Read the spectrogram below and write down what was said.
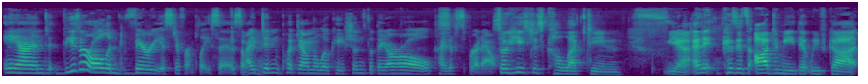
And these are all in various different places. I didn't put down the locations, but they are all kind of spread out. So he's just collecting, yeah, and it because it's odd to me that we've got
